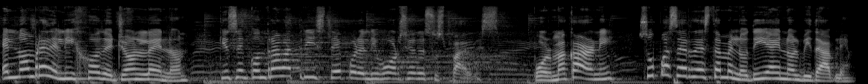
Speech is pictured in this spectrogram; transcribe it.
el nombre del hijo de John Lennon, quien se encontraba triste por el divorcio de sus padres. Paul McCartney supo hacer de esta melodía inolvidable,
